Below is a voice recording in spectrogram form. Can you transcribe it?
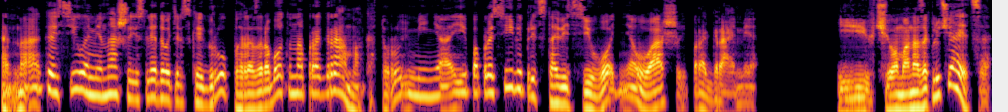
Однако силами нашей исследовательской группы разработана программа, которую меня и попросили представить сегодня в вашей программе. И в чем она заключается?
